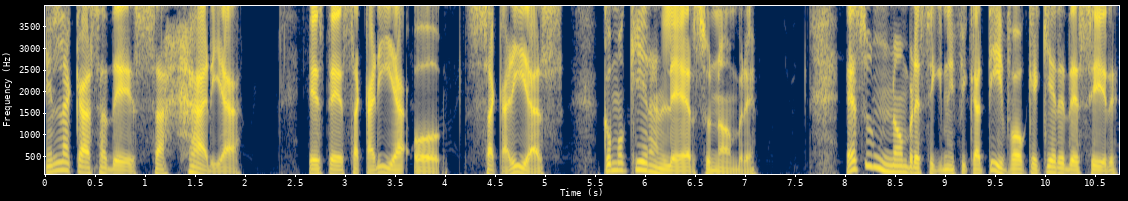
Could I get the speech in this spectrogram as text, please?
en la casa de Zaharia. Este es Zacaría o Zacarías, como quieran leer su nombre. Es un nombre significativo que quiere decir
